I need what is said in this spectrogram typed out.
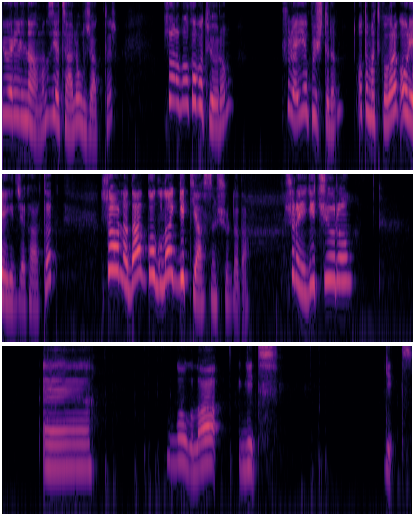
URL'ini almanız yeterli olacaktır. Sonra bunu kapatıyorum. Şuraya yapıştırın. Otomatik olarak oraya gidecek artık. Sonra da Google'a git yazsın şurada da. Şurayı geçiyorum. Ee, Google'a git. Git.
